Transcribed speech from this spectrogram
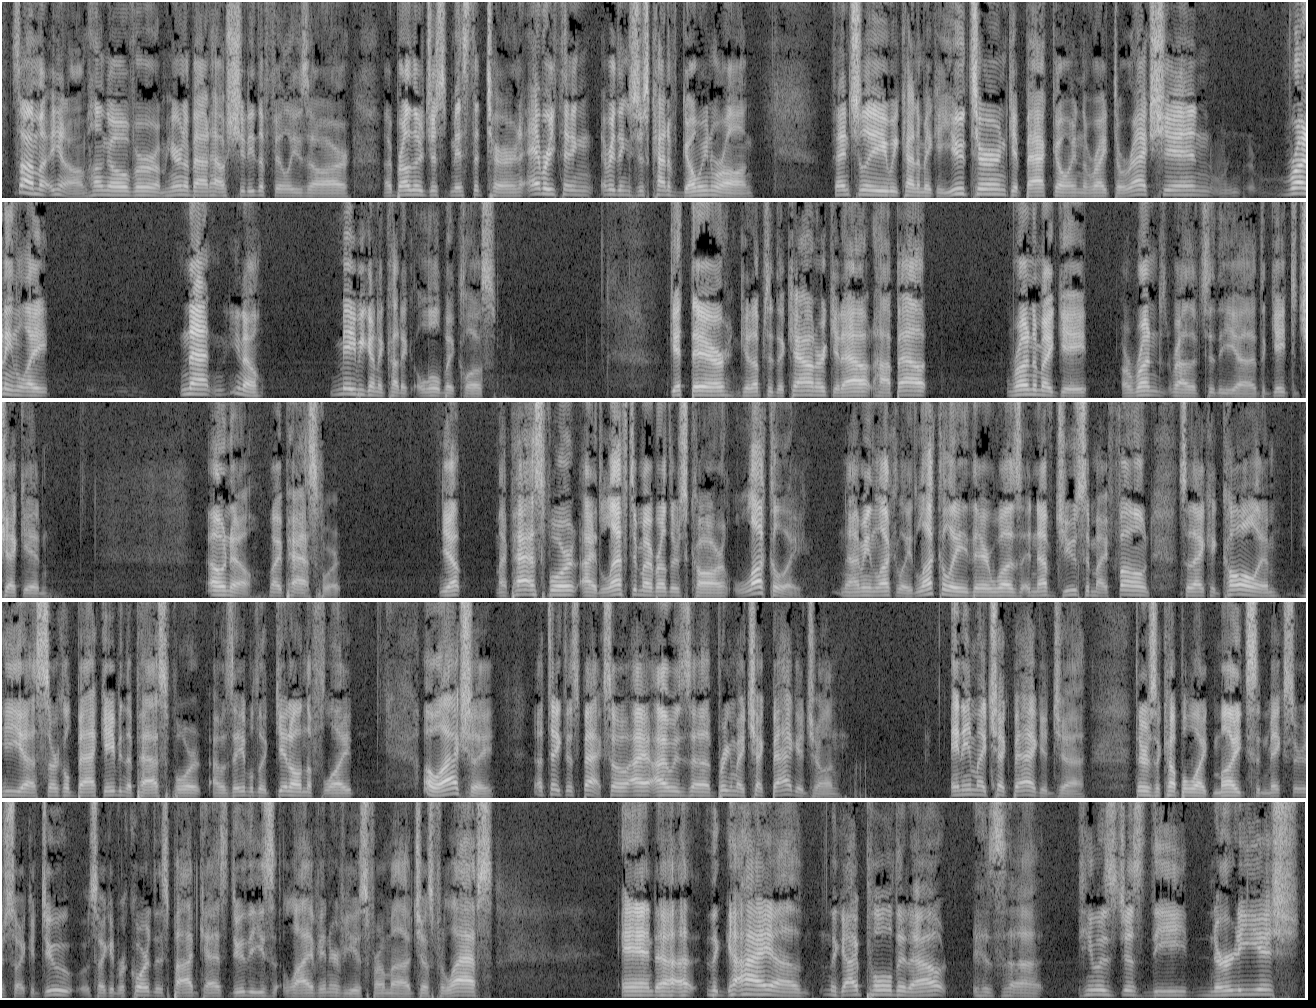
So I'm, you know, I'm hungover. I'm hearing about how shitty the Phillies are. My brother just missed a turn. Everything, everything's just kind of going wrong. Eventually, we kind of make a U turn, get back going the right direction, running late. Not, you know, maybe going to cut it a little bit close. Get there, get up to the counter, get out, hop out, run to my gate, or run rather to the uh, the gate to check in. Oh no, my passport. Yep, my passport. I'd left in my brother's car. Luckily, I mean, luckily, luckily there was enough juice in my phone so that I could call him. He uh, circled back, gave me the passport. I was able to get on the flight. Oh well, actually, I'll take this back. So I, I was uh, bringing my check baggage on, and in my check baggage, uh, there's a couple like mics and mixers, so I could do, so I could record this podcast, do these live interviews from uh, Just for Laughs. And uh, the guy, uh, the guy pulled it out. His uh, he was just the nerdy-ish,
